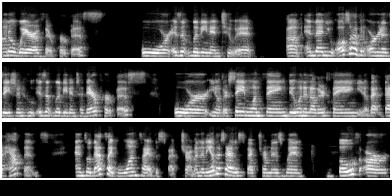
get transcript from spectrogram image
unaware of their purpose or isn't living into it. Um, and then you also have an organization who isn't living into their purpose or you know they're saying one thing doing another thing you know that that happens and so that's like one side of the spectrum and then the other side of the spectrum is when both are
